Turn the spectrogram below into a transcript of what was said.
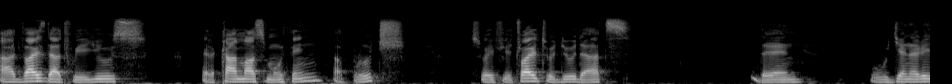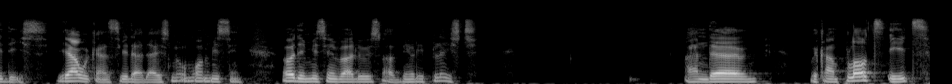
I advise that we use a Kalman smoothing approach. So if you try to do that, then we generate this. Here we can see that there is no more missing. All the missing values have been replaced. And uh, we can plot it.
